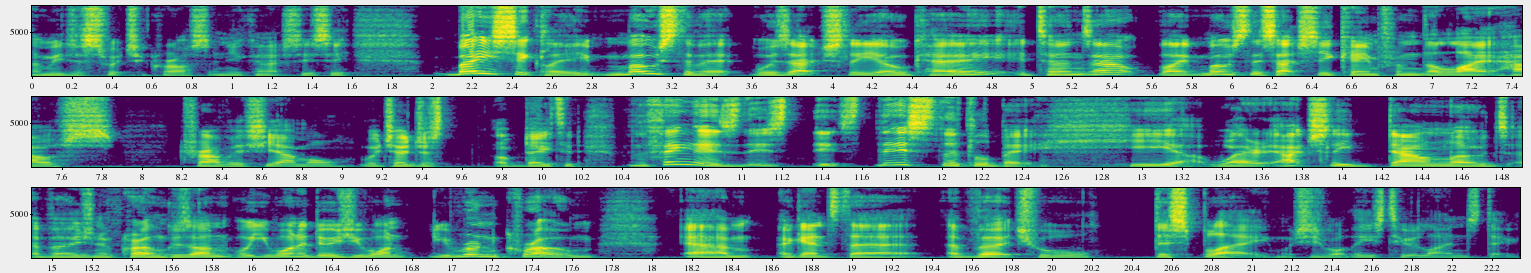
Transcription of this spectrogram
let me just switch across and you can actually see. Basically, most of it was actually okay. It turns out, like most of this actually came from the Lighthouse Travis YAML, which I just updated. The thing is, is it's this little bit here where it actually downloads a version of Chrome. Because on what you want to do is you want you run Chrome um, against a, a virtual display, which is what these two lines do.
